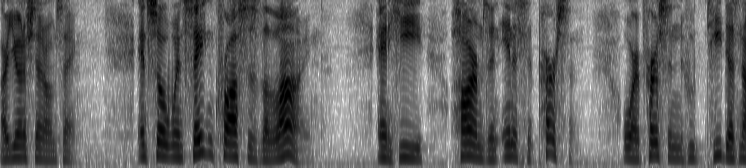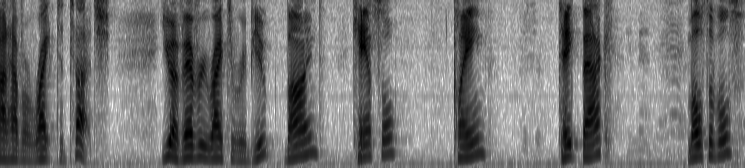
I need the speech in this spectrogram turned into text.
Are you understanding what I'm saying? And so when Satan crosses the line and he harms an innocent person or a person who he does not have a right to touch, you have every right to rebuke, bind, cancel, claim, take back, multiples,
